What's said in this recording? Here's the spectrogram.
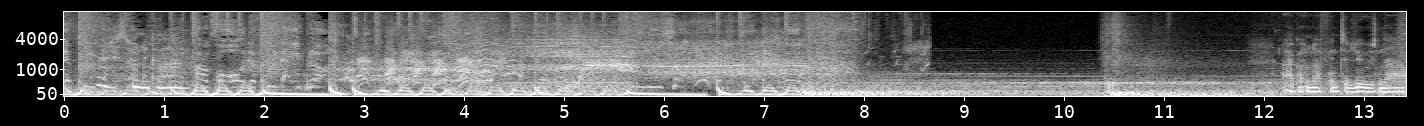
I just want to go home. I got nothing to lose now,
